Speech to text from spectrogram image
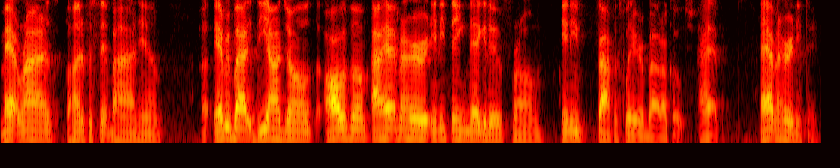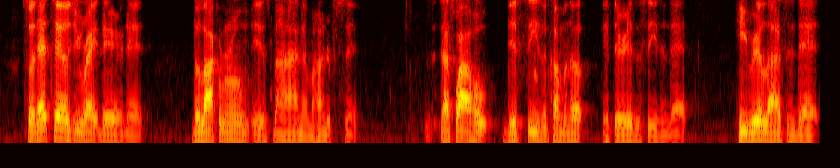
Matt Ryan's 100 percent behind him. Uh, everybody, Deion Jones, all of them. I haven't heard anything negative from any Falcons player about our coach. I haven't. I haven't heard anything. So that tells you right there that the locker room is behind him 100 percent that's why I hope this season coming up, if there is a season, that he realizes that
